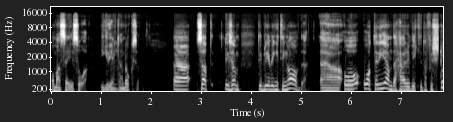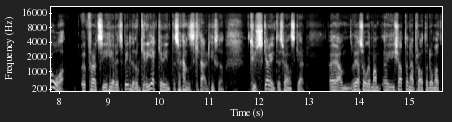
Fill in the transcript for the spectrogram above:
om man säger så, i Grekland mm. också. Uh, så att liksom, det blev ingenting av det. Uh, och återigen, det här är viktigt att förstå för att se helhetsbilden. Och greker är inte svenskar. Liksom. Tyskar är inte svenskar. och jag såg att man i chatten här pratade om att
